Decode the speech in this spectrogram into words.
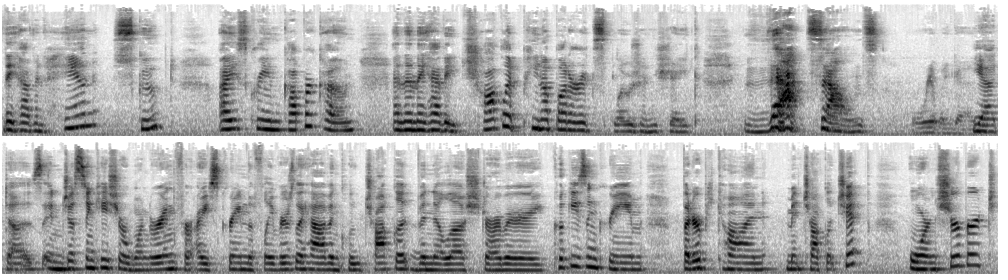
They have a hand scooped ice cream cup or cone. And then they have a chocolate peanut butter explosion shake. That sounds really good. Yeah, it does. And just in case you're wondering, for ice cream, the flavors they have include chocolate, vanilla, strawberry, cookies and cream, butter pecan, mint chocolate chip, orange sherbet,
